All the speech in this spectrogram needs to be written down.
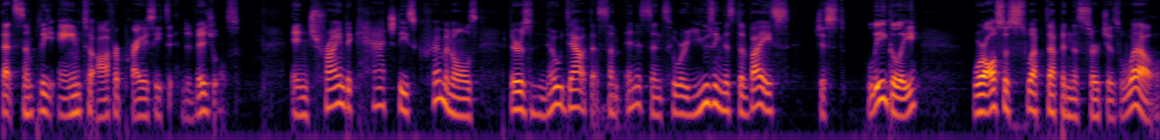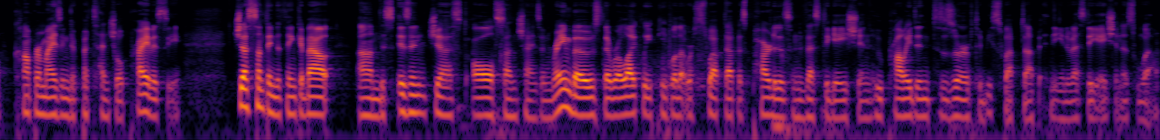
that simply aim to offer privacy to individuals. In trying to catch these criminals, there's no doubt that some innocents who are using this device just legally were also swept up in the search as well, compromising their potential privacy. Just something to think about. Um, this isn't just all sunshines and rainbows. There were likely people that were swept up as part of this investigation who probably didn't deserve to be swept up in the investigation as well.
